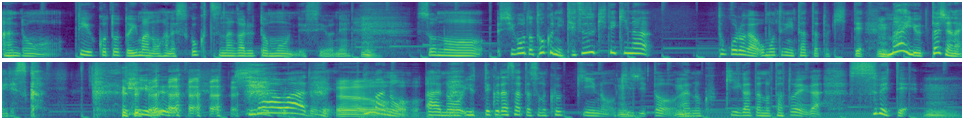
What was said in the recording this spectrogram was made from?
あのっていうことと今のお話すごくつながると思うんですよね。うんその仕事特に手続き的なところが表に立った時って、うん前言ったじゃないですか。っていうキラーワードでうん今のあの言ってくださったそのクッキーの記事と、うんあのクッキー型の例えが全てうん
